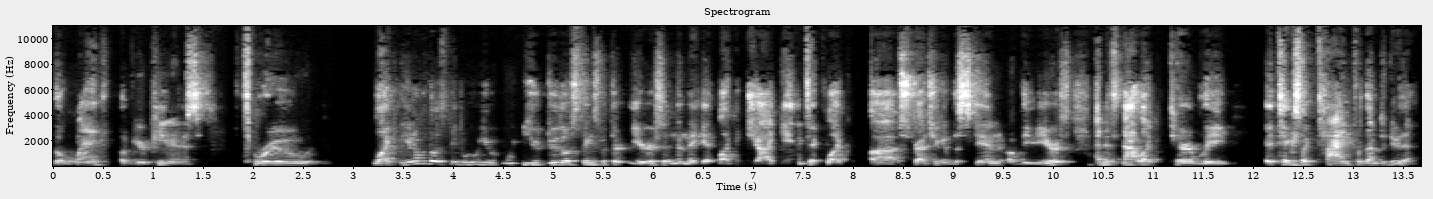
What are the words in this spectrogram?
the length of your penis through like you know those people who you you do those things with their ears and then they get like a gigantic like uh stretching of the skin of the ears? And it's not like terribly it takes like time for them to do that.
